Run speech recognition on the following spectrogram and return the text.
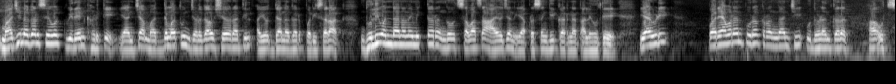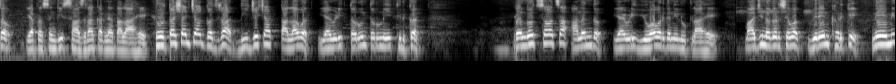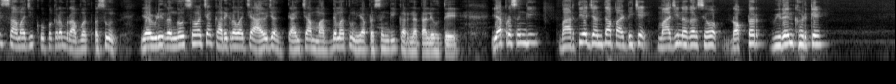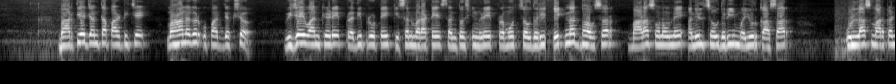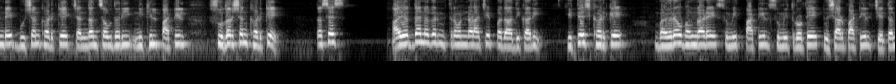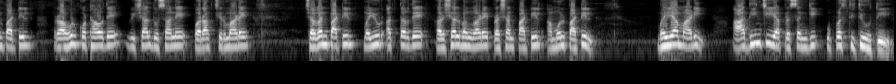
माजी नगरसेवक वीरेन खडके यांच्या माध्यमातून जळगाव शहरातील अयोध्यानगर परिसरात धुलिवंदनानिमित्त रंगोत्सवाचं आयोजन या प्रसंगी करण्यात आले होते. यावेळी पर्यावरणपूरक रंगांची उधळण करत हा उत्सव या प्रसंगी साजरा करण्यात आला आहे. ढोलताशांच्या गजरात डीजेच्या तालावर यावेळी तरुण तरुणी थिरकत. रंगोत्सवाचा आनंद यावेळी युवावर्गणी लुटला आहे. माजी नगरसेवक वीरेन खडके नेहमीच सामाजिक उपक्रम राबवत असून यावेळी रंगोत्सवाच्या कार्यक्रमाचे आयोजन त्यांच्या माध्यमातून या प्रसंगी करण्यात आले होते. या प्रसंगी भारतीय जनता पार्टीचे माजी नगरसेवक डॉक्टर वीरेन खडके भारतीय जनता पार्टीचे महानगर उपाध्यक्ष विजय वानखेडे प्रदीप रोटे किसन मराठे संतोष इंगळे प्रमोद चौधरी एकनाथ भावसर बाळा सोनवणे अनिल चौधरी मयूर कासार उल्हास मार्कंडे भूषण खडके चंदन चौधरी निखिल पाटील सुदर्शन खडके तसेच अयोध्यानगर मित्रमंडळाचे पदाधिकारी हितेश खडके भैरव भंगाडे सुमित पाटील सुमित रोटे तुषार पाटील चेतन पाटील राहुल कोठावदे विशाल दुसाने पराग चिरमाडे छगन पाटील मयूर अत्तरदे हर्षल भंगाडे प्रशांत पाटील अमोल पाटील भैया माडी आदींची या प्रसंगी उपस्थिती होती.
